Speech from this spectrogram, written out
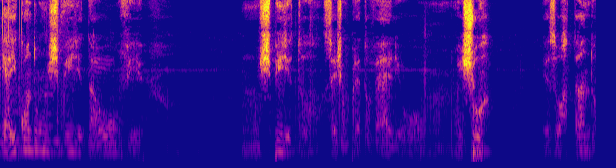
E aí, quando um espírita ouve um espírito, seja um preto velho ou um Exu, exortando,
